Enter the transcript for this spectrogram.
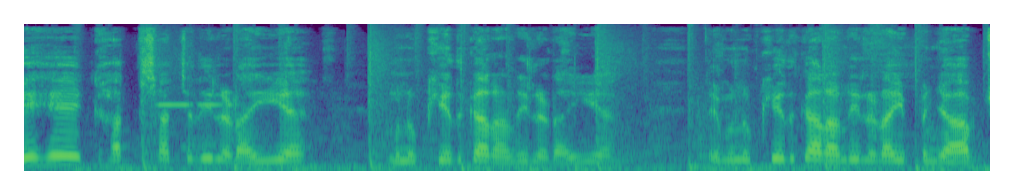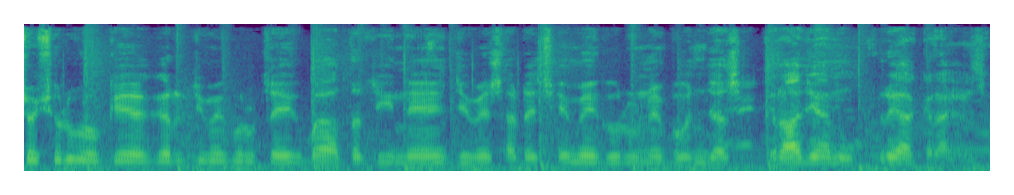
ਇਹ ਇੱਕ ਹੱਕ ਸੱਚ ਦੀ ਲੜਾਈ ਹੈ ਮਨੁੱਖੀ ਅਧਿਕਾਰਾਂ ਦੀ ਲੜਾਈ ਹੈ ਤੇ ਮਨੁੱਖੀ ਅਧਿਕਾਰਾਂ ਦੀ ਲੜਾਈ ਪੰਜਾਬ ਚੋਂ ਸ਼ੁਰੂ ਹੋ ਕੇ ਅਗਰ ਜਿਵੇਂ ਗੁਰੂ ਤੇਗ ਬਹਾਦਰ ਜੀ ਨੇ ਜਿਵੇਂ ਸਾਡੇ ਛੇਵੇਂ ਗੁਰੂ ਨੇ 52 ਸਿੱਖ ਰਾਜਿਆਂ ਨੂੰ ਰਿਆ ਕਰਾਇਆ ਸੀ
